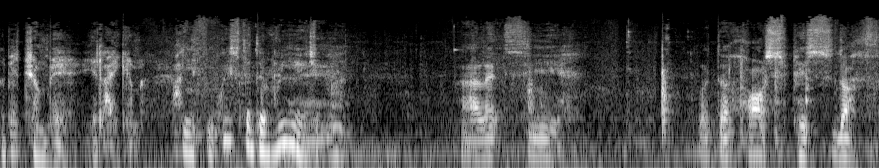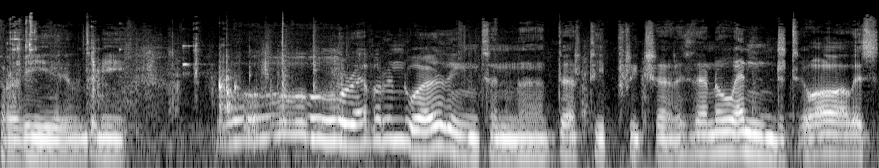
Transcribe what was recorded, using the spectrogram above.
A bit jumpy. You'd like him. Ah, you've wasted the reagent, man. Ah, let's see what the hospice doth reveal to me. Oh, Reverend Worthington, dirty preacher, is there no end to all this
